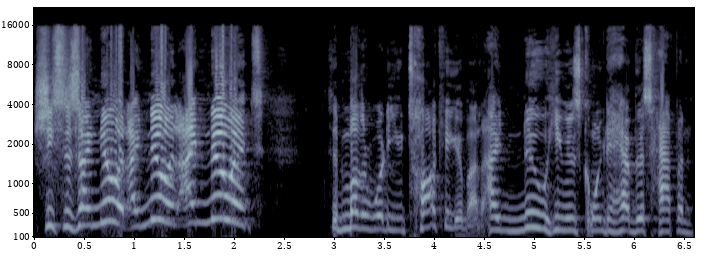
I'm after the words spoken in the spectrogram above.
She says, I knew it, I knew it, I knew it. I said, Mother, what are you talking about? I knew he was going to have this happen.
